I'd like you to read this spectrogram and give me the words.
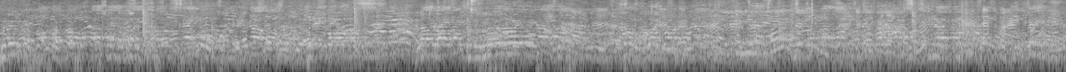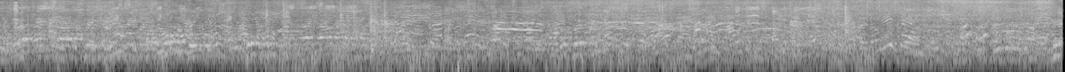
Beuker van de Koppel, Schijndel, de Kamer, Breekomans, en dan blijft de Roer.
